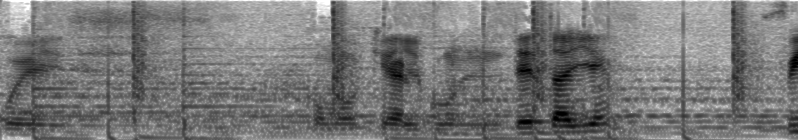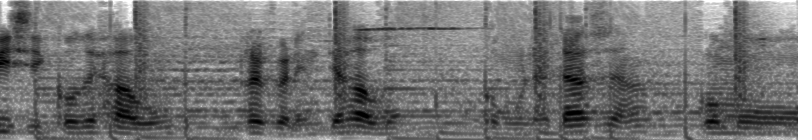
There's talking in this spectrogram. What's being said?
pues como que algún detalle físico de jabón referente a jabón como una taza como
